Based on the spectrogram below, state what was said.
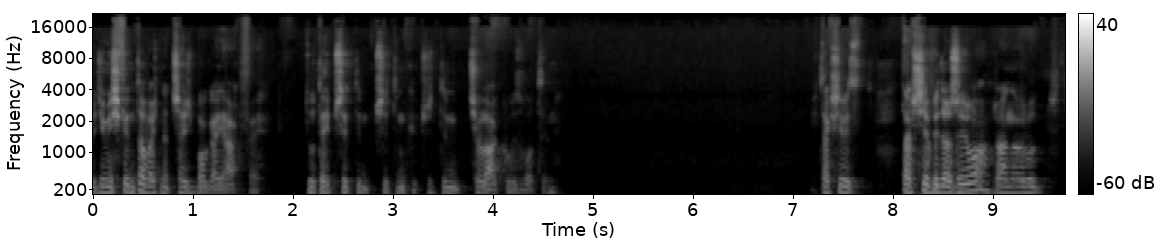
będziemy świętować na cześć Boga Jachwę. Tutaj przy tym, przy tym, przy tym cielaku złotym. I tak się, tak się wydarzyło. Rano lud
